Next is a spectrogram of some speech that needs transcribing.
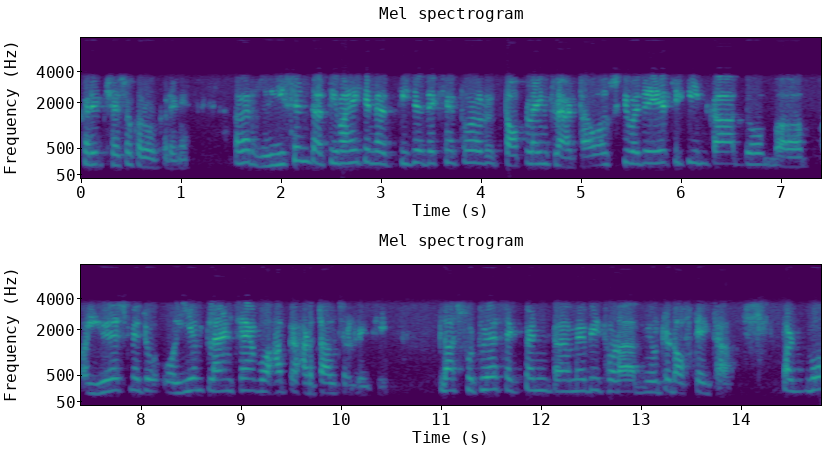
करीब 600 करोड़ करेंगे। अगर रीसेंट तिमाही के नतीजे देखें तो टॉप लाइन फ्लैट था और उसकी वजह ये थी कि इनका जो यूएस में जो ओईएम प्लांट्स हैं वहाँ पे हड़ताल चल रही थी। प्लस फुटवेयर सेगमेंट में भी थोड़ा म्यूटेड ऑफटेक था। बट वो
